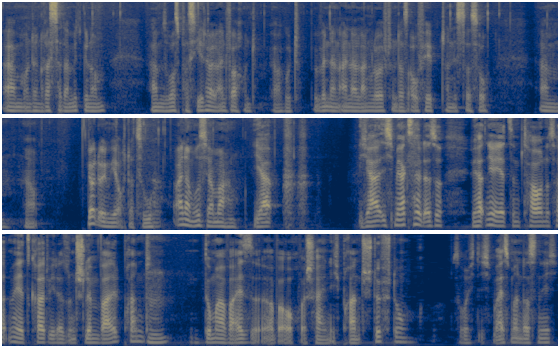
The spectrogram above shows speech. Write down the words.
Ähm, und den Rest hat er mitgenommen. Ähm, sowas passiert halt einfach und ja gut, wenn dann einer langläuft und das aufhebt, dann ist das so. Ähm, ja. Gehört irgendwie auch dazu. Ja. Einer muss ja machen. Ja. Ja, ich merke es halt, also wir hatten ja jetzt im Town, das hatten wir jetzt gerade wieder so einen schlimmen Waldbrand. Mhm dummerweise aber auch wahrscheinlich Brandstiftung. So richtig weiß man das nicht.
